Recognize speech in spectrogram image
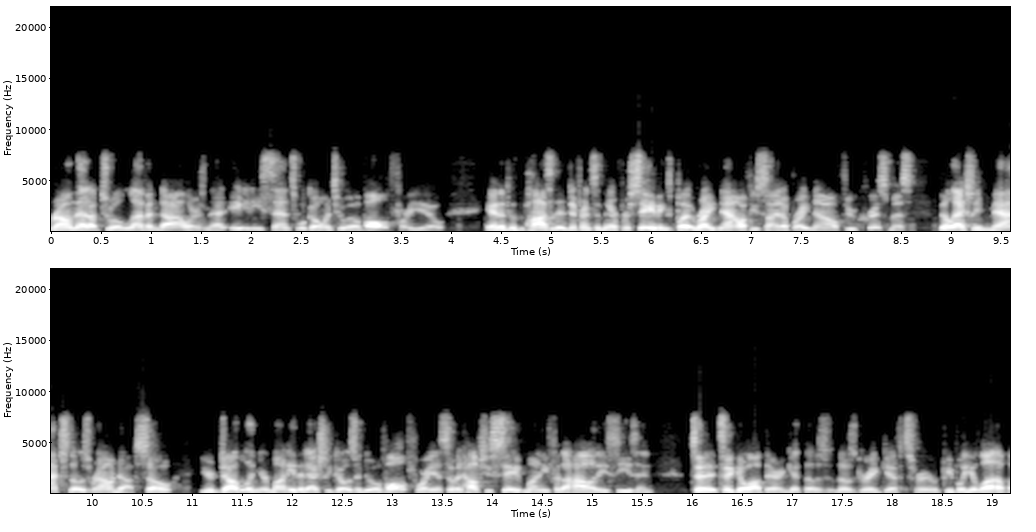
round that up to $11, and that 80 cents will go into a vault for you. And the deposit a difference in there for savings. But right now, if you sign up right now through Christmas, they'll actually match those roundups. So you're doubling your money that actually goes into a vault for you. So it helps you save money for the holiday season to, to go out there and get those those great gifts for people you love.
